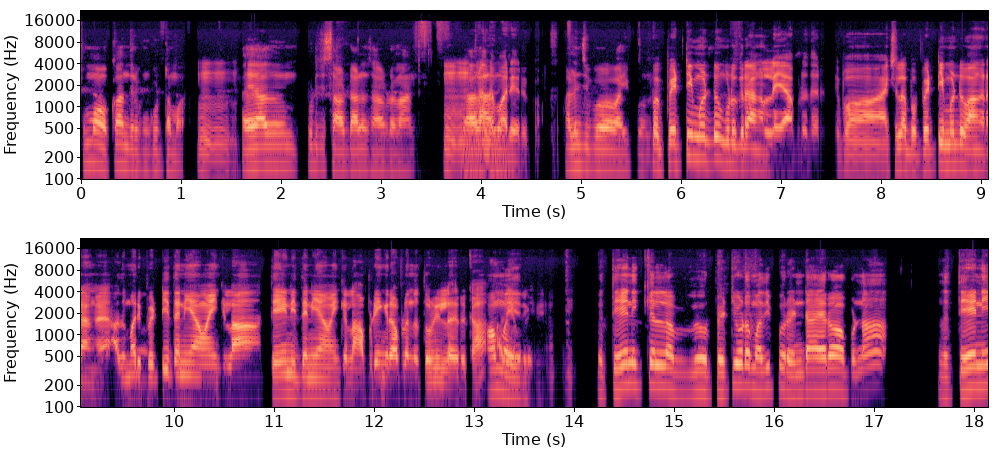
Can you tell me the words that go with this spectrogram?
சும்மா உட்காந்துருக்கும் கூட்டமா. ஏதாவது பிடிச்சி சாப்பிட்டாலும் சாப்பிடலாம். அந்த மாதிரி இருக்கும். அழிஞ்சு போக வாய்ப்பு இப்போ பெட்டி மட்டும் கொடுக்குறாங்க இல்லையா பிரதர் இப்போ ஆக்சுவலா இப்போ பெட்டி மட்டும் வாங்குறாங்க. அது மாதிரி பெட்டி தனியா வாங்கிக்கலாம் தேனி தனியா வாங்கிக்கலாம் அப்படிங்கிறப்பல இந்த தொழில இருக்கா? ஆமா? ம், இப்போ தேனீக்கள் ஒரு பெட்டியோட மதிப்பு ரெண்டாயிரம் ரூபா அப்படின்னா அந்த தேனி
